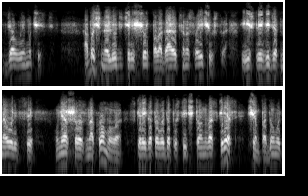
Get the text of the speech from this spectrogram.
делала ему честь. Обычно люди чересчур полагаются на свои чувства, и если видят на улице умершего знакомого, скорее готовы допустить, что он воскрес, чем подумать,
